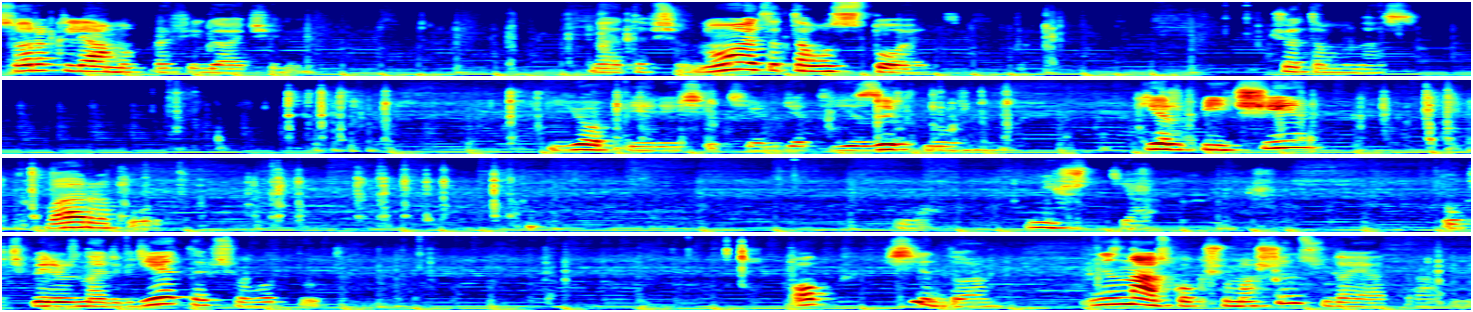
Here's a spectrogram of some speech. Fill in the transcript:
40 лямов профигачили. На это все. Но это того стоит. Что там у нас? Ё пересети, где-то язык нужен. Кирпичи в аэропорт. О, ништяк. Только теперь узнать, где это все вот тут. Оп, сюда. Не знаю, сколько еще машин сюда я отправлю.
